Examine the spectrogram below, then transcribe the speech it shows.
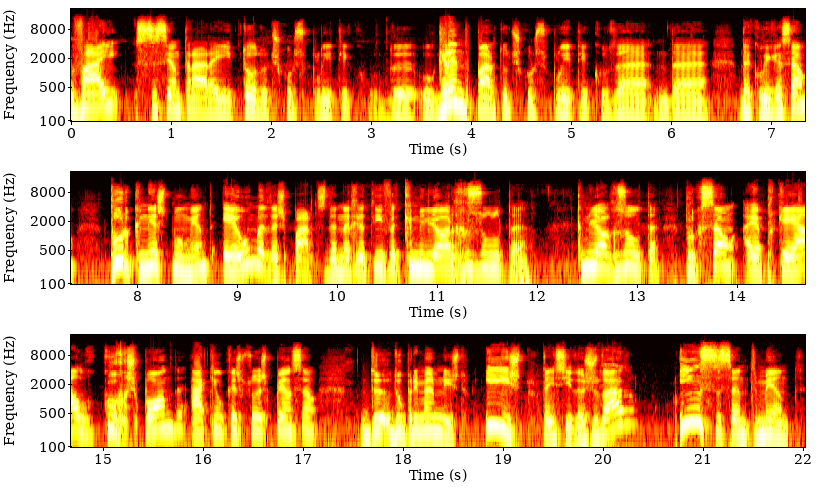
vai se centrar aí todo o discurso político, de, grande parte do discurso político da, da, da coligação, porque neste momento é uma das partes da narrativa que melhor resulta. Que melhor resulta. Porque, são, é, porque é algo que corresponde àquilo que as pessoas pensam de, do Primeiro-Ministro. E isto tem sido ajudado incessantemente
